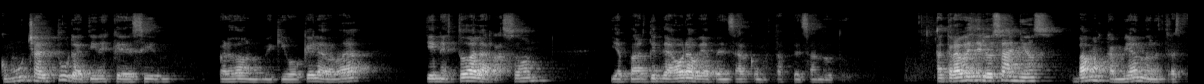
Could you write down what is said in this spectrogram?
con mucha altura tienes que decir, perdón, me equivoqué, la verdad, tienes toda la razón y a partir de ahora voy a pensar como estás pensando tú. A través de los años vamos cambiando nuestras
